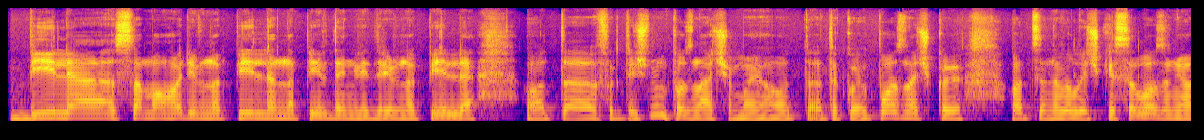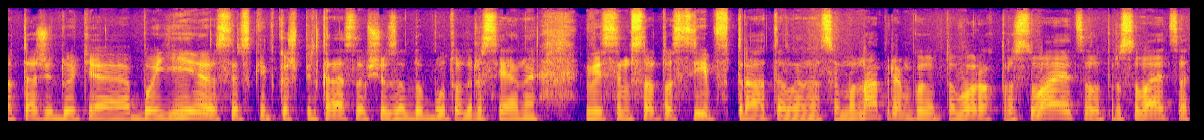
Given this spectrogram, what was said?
біля самого Рівнопілля на південь від Рівнопілля. От е, фактично ну, позначимо його от, е, такою позначкою. От це невеличке село. За нього теж йдуть е, бої. Сирський також підкреслив, що за добу тут росіяни 800 осіб втратили на цьому напрямку. Тобто ворог просувається, але просувається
